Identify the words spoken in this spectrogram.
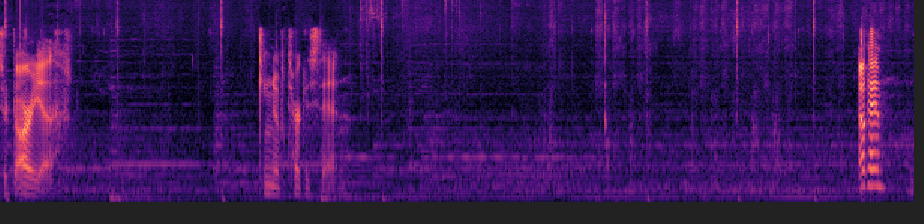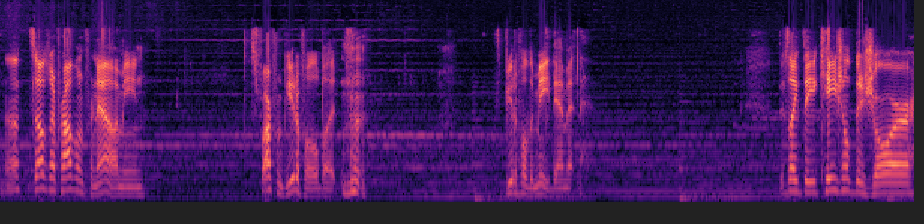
Sardaria. Kingdom of Turkestan. Okay, that solves my problem for now. I mean, it's far from beautiful, but it's beautiful to me, damn it. There's like the occasional de jure,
